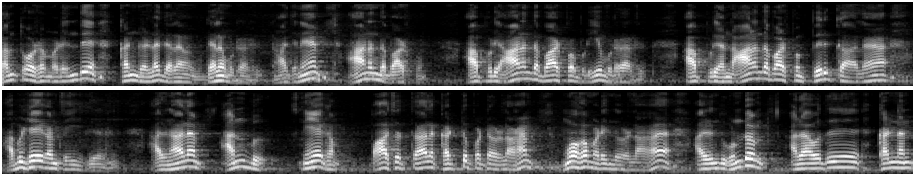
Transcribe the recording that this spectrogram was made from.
சந்தோஷமடைந்து கண்களில் ஜலம் ஜலம் விடுறார்கள் ராஜனே ஆனந்த பாஷ்பம். அப்படி ஆனந்த பாஷ்பம் அப்படியே விடுறார்கள். அப்படி அந்த ஆனந்த பாஷ்பம் பெருக்கால அபிஷேகம் செய்கிறார்கள். அதனால அன்பு ஸ்நேகம் பாசத்தால் கட்டுப்பட்டவர்களாக மோகமடைந்தவர்களாக இருந்து கொண்டும் அதாவது கண்ணன்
